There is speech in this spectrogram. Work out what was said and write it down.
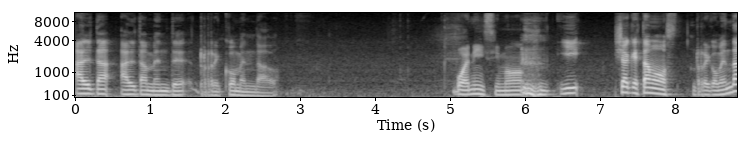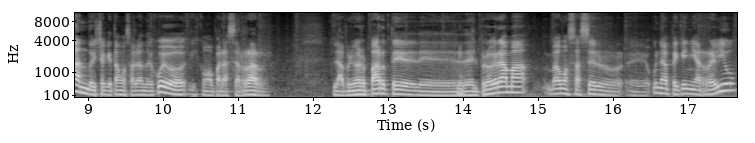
alta, altamente recomendado. Buenísimo. y ya que estamos recomendando y ya que estamos hablando del juego, y como para cerrar la primera parte del programa, vamos a hacer eh, una pequeña review.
